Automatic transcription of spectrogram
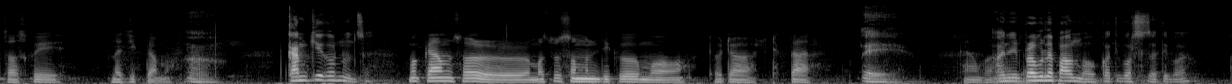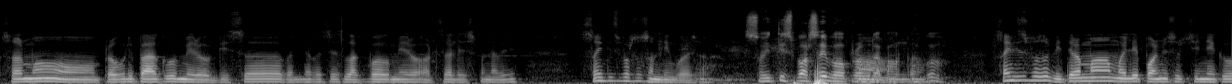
चर्चकै नजिकतामा काम के गर्नुहुन्छ? म काम सर मजबुत सम्बन्धीको म एउटा ठेक्दार। ए काम गर्नु अनि प्रभुलाई पाउनुभयो कति वर्ष जति भयो? सर म प्रभुले पाएको मेरो विश्वभन्दा पछि लगभग मेरो अडचालिस भन्दा पछि सैँतिस वर्ष समथिङ भयो सर सैँतिस वर्षै भयो प्रभुलाई पाउनुभएको सैँतिस वर्षभित्रमा मैले परमेश्वर चिनेको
